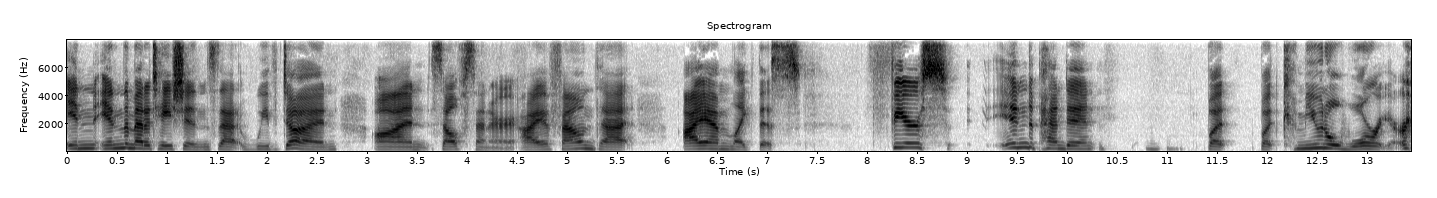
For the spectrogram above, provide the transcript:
in in the meditations that we've done on self center, I have found that I am like this fierce, independent, but but communal warrior.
